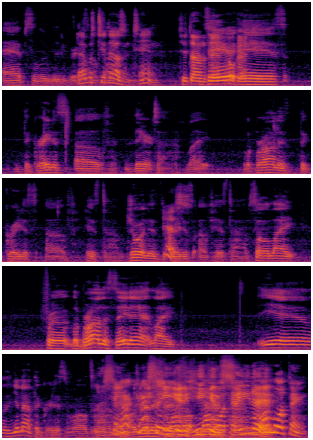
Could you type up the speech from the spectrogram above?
absolutely the greatest. That was of all time. 2010. 2010. There okay. is the greatest of their time. Like LeBron is the greatest of his time. Jordan is the Yes. greatest of his time. So like for LeBron to say that, like, yeah, you're not the greatest of all time. Can I, No, can I you're say And one more, he one can more say thing? that. One more thing.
